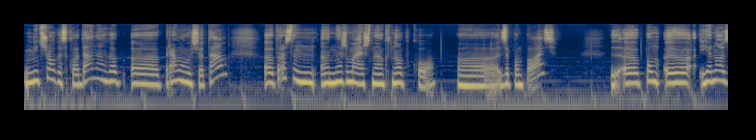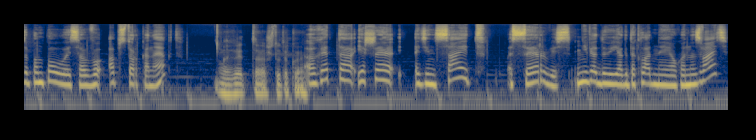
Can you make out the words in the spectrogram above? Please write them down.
нічога складанага прямо ўсё там. Просто нажимаеш на кнопку запампаваць пам- яно запампоўваецца в App Store Connect. Гэта что такое? Гэта яшчэ адзін сайт сервіс не ведаю як дакладна яго назваць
